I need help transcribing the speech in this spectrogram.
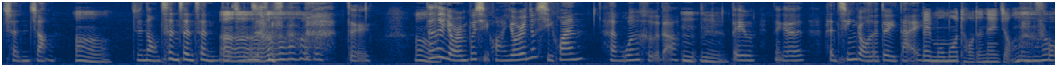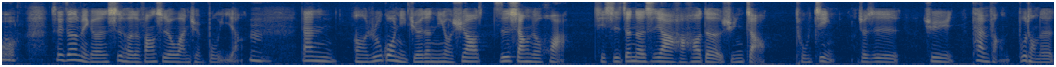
成长，嗯，就是那种蹭蹭蹭的成长，嗯嗯 对，嗯，但是有人不喜欢，有人就喜欢。很温和的、啊，嗯嗯，被那个很轻柔的对待，被摸摸头的那种，没错。所以真的每个人适合的方式都完全不一样，嗯。但呃，如果你觉得你有需要智商的话，其实真的是要好好的寻找途径，就是去探访不同的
